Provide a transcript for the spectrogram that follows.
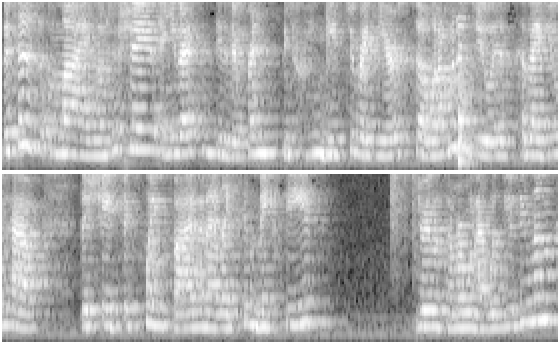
this is my winter shade and you guys can see the difference between these two right here. So what I'm gonna do is, cause I do have the shade 6.5 and I like to mix these during the summer when I was using them.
